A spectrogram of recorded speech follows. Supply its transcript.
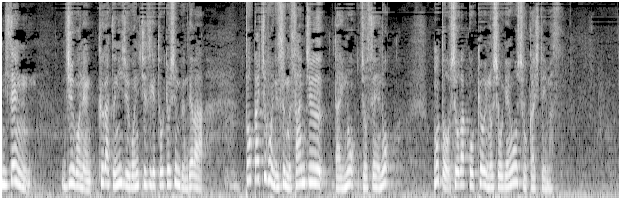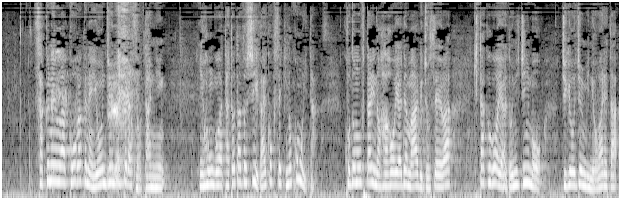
2015年9月25日付東京新聞では、東海地方に住む30代の女性の元小学校教諭の証言を紹介しています。昨年は高学年40人クラスの担任。日本語がたどたどしい外国籍の子もいた。子供2人の母親でもある女性は帰宅後や土日にも授業準備に追われた。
